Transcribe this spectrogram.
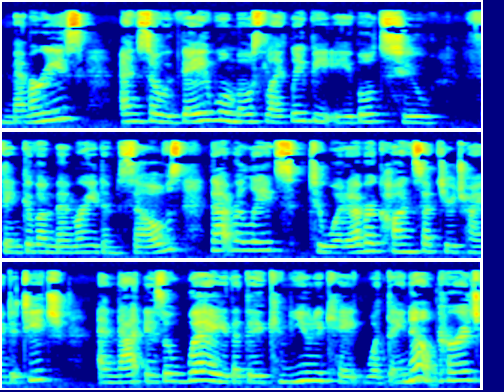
memories and so they will most likely be able to think of a memory themselves that relates to whatever concept you're trying to teach and that is a way that they communicate what they know. Encourage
